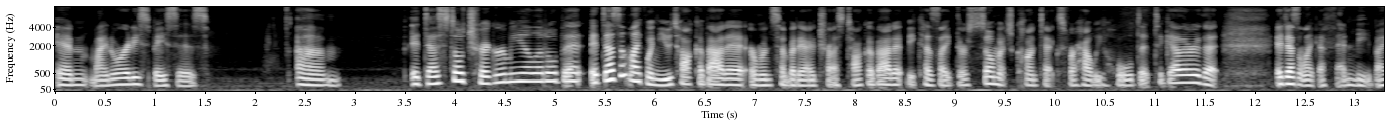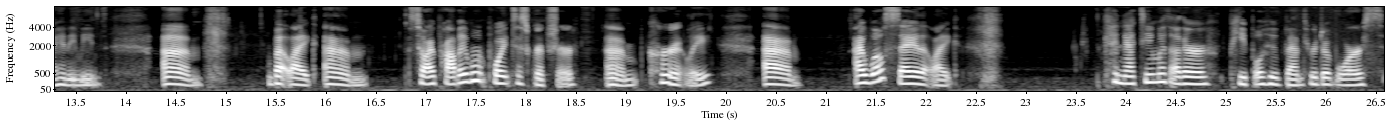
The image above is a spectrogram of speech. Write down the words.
in minority spaces um, it does still trigger me a little bit. It doesn't like when you talk about it or when somebody I trust talk about it because like there's so much context for how we hold it together that it doesn't like offend me by any means. Um, but like, um, so I probably won't point to scripture um, currently. Um, I will say that like connecting with other people who've been through divorce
